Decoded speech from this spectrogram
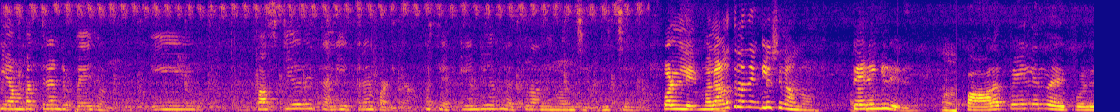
നൂറ്റി അമ്പത്തിരണ്ട് പേജുണ്ട് ഈ ഫസ്റ്റ് ഇയറിൽ തന്നെ ഇത്രയും പഠിക്കണം. അപ്പൊ സെക്കൻഡ് ഇയറിൽ എത്ര നിങ്ങൾ ചിന്തിച്ച്? പള്ളി. മലയാളത്തിലാണോ ഇംഗ്ലീഷിലാണോ തെലുങ്കിലിരുന്നു പാളപ്പയിൽ നിന്നായിപ്പോലെ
